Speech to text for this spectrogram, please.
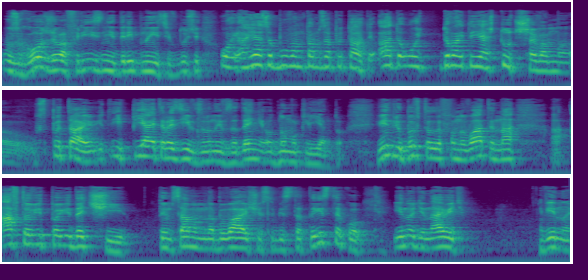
узгоджував різні дрібниці в дусі. Ой, а я забув вам там запитати. А ой, давайте я ж тут ще вам е, спитаю. І 5 разів дзвонив за день одному клієнту. Він любив телефонувати на автовідповідачі, тим самим набиваючи собі статистику, іноді навіть Він,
